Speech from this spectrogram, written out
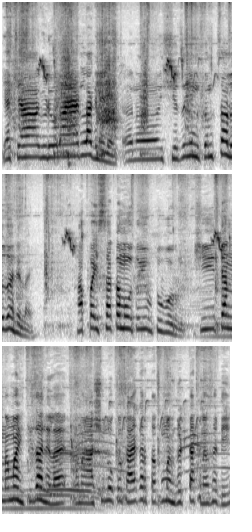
याच्या व्हिडिओला ॲड लागलेले आहेत. आणि शेचं इन्कम चालू झालेलं आहे. हा पैसा कमवतो यूट्यूबवरून ही त्यांना माहिती झालेला आहे. आणि अशी लोक काय करतात? महागट टाकण्यासाठी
